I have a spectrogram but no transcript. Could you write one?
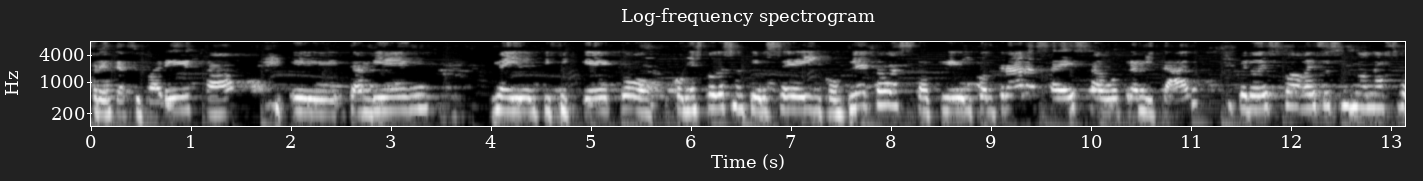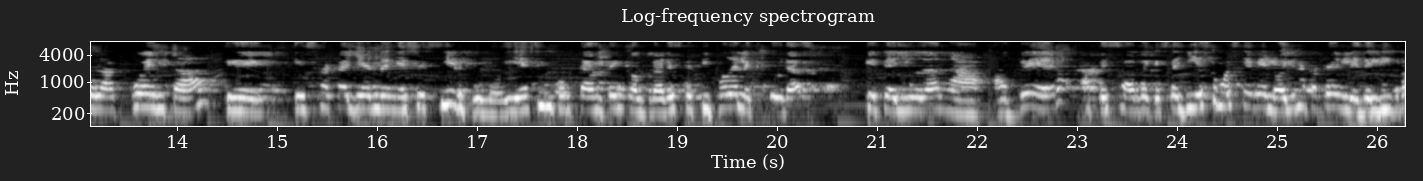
frente a su pareja. Eh, también me identifiqué con, con, esto de sentirse incompleto hasta que encontraras a esa otra mitad, pero esto a veces uno no se da cuenta que, que está cayendo en ese círculo y es importante encontrar este tipo de lecturas que te ayudan a, a, ver a pesar de que está allí. Es como este velo. Hay una parte del, del, libro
